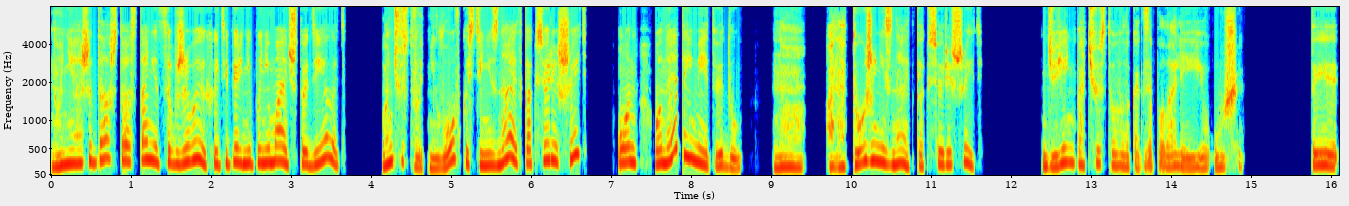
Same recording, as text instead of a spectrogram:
Но не ожидал, что останется в живых и теперь не понимает, что делать. Он чувствует неловкость и не знает, как все решить. Он, он это имеет в виду. Но она тоже не знает, как все решить. Дюень почувствовала, как запылали ее уши. «Ты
